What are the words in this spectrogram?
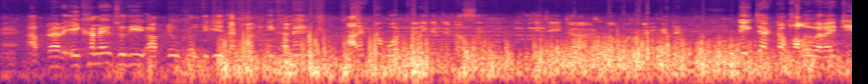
হ্যাঁ, আপনার এখানে যদি আপনি ওখান থেকে দেখান এখানে আরেকটা ওয়ার্ল্ড ভেরিগেটেড আছে। এই যে এটা একটা ওয়ার্ল্ড ভেরিগেটেড এইটা একটা ভালো ভ্যারাইটি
